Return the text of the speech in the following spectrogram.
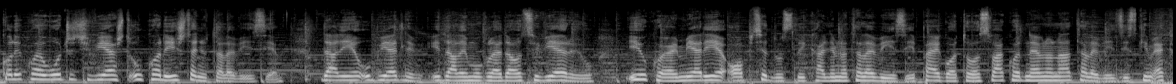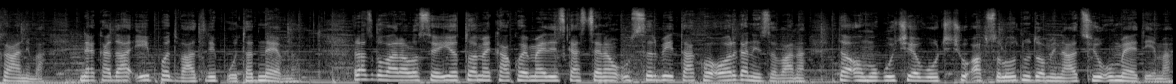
Koliko je Vučić vješt u korištenju televizije? Da li je ubjedljiv i da li mu gledaoci vjeruju i u kojoj mjeri je opsjednu slikanjem na televiziji, pa je gotovo svakodnevno na televizijskim ekranima, nekada i po dva, tri puta dnevno. Razgovaralo se i o tome kako je medijska scena u Srbiji tako organizovana da omogućuje Vučiću apsolutnu dominaciju u medijima.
